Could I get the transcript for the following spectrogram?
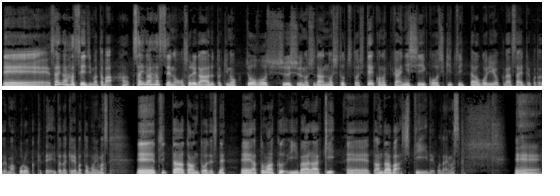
えー、災害発生時または災害発生の恐れがある時の情報収集の手段の一つとして、この機会に C 公式ツイッターをご利用くださいということで、まあ、フォローをかけていただければと思います。えー、ツイッターアカウントはですね、えー、アットマーク、茨城、えー、と、アンダーバー、シティでございます。え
